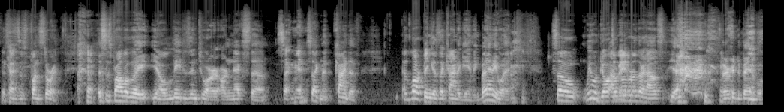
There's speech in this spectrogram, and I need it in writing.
This Okay. is a fun story. This is probably, you know, leads us into our, our next uh, Segment. segment, kind of. And LARPing is a kind of gaming. But anyway, so we would go, I would go Debatable. to their house. Yeah, very debatable.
